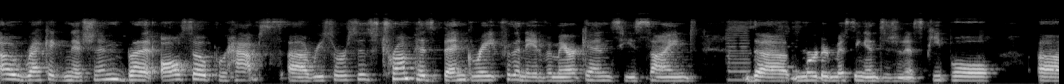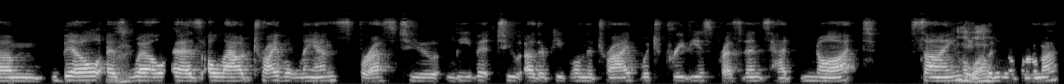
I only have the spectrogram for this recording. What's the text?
a recognition, but also perhaps uh, resources. Trump has been great for the Native Americans. He's signed the Murdered Missing Indigenous People um, bill, as Right. well as allowed tribal lands for us to leave it to other people in the tribe, which previous presidents had not signed, Oh, wow. including Obama.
